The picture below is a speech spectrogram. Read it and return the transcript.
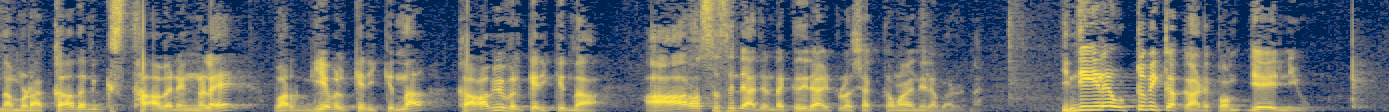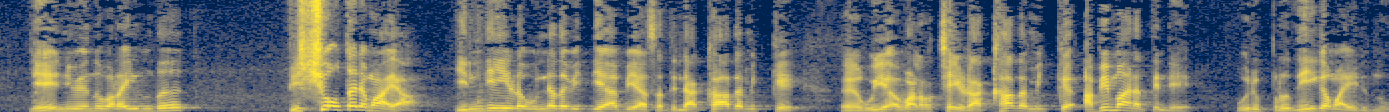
നമ്മുടെ അക്കാദമിക് സ്ഥാപനങ്ങളെ വർഗീയവൽക്കരിക്കുന്ന കാവ്യവൽക്കരിക്കുന്ന ആർ എസ് എസിന്റെ അജണ്ടക്കെതിരായിട്ടുള്ള ശക്തമായ നിലപാടാണ്. ഇന്ത്യയിലെ ഒട്ടുമിക്ക കാട് ഇപ്പം J N U. J N U എന്ന് പറയുന്നത് വിശ്വോത്തരമായ ഇന്ത്യയുടെ ഉന്നത വിദ്യാഭ്യാസത്തിന്റെ അക്കാദമിക് ഉയ വളർച്ചയുടെ അക്കാദമിക് അഭിമാനത്തിന്റെ ഒരു പ്രതീകമായിരുന്നു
